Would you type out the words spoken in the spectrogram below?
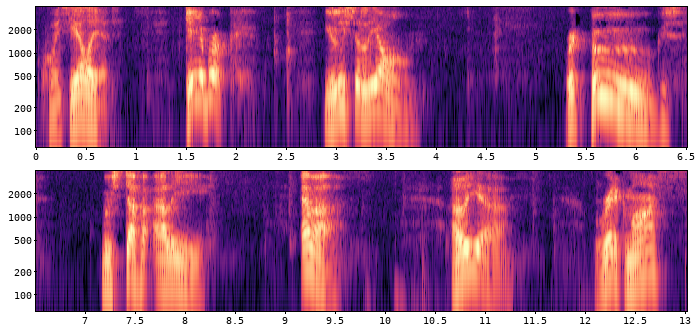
Quincy Elliott, Dana Brooke, Yulisa Leon, Rick Boogs, Mustafa Ali, Emma, Aliyah, Riddick Moss,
